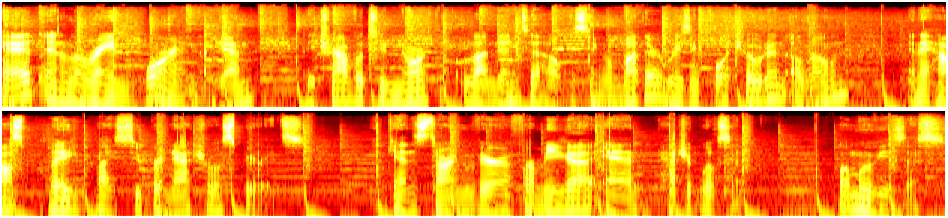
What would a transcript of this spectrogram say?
Ed and Lorraine Warren, again, they travel to North London to help a single mother raising four children alone in a house plagued by supernatural spirits. Starring Vera Farmiga and Patrick Wilson. What movie is this?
